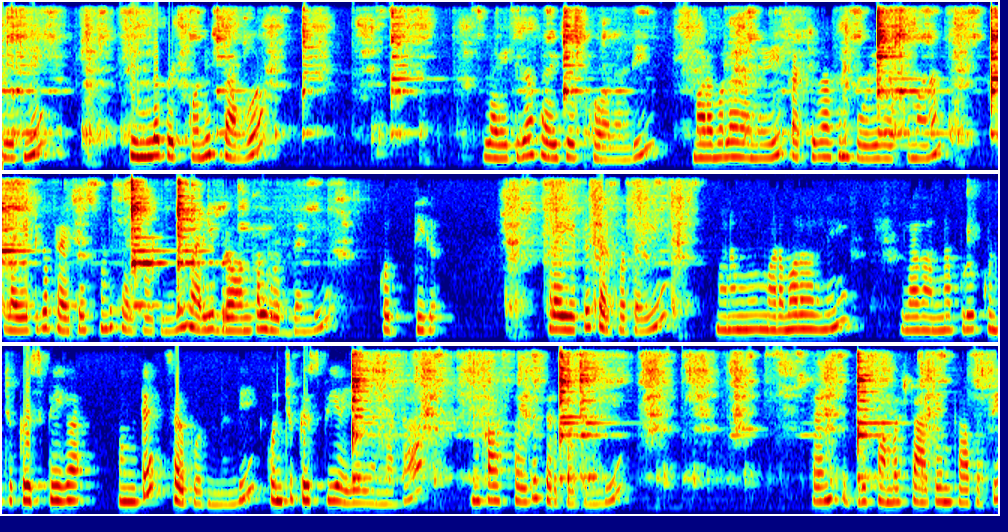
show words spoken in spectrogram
వీటిని సిమ్లో పెట్టుకొని స్టవ్ లైట్గా ఫ్రై చేసుకోవాలండి. మరమరాలు అనేవి పచ్చివాసన పోయే వరకు మనం లైట్గా ఫ్రై చేసుకుంటే సరిపోతుంది. మరీ బ్రౌన్ కలర్ వద్దండి. కొద్దిగా ఫ్రై అయితే సరిపోతాయి. మనము మరమరల్ని ఇలాగ అన్నప్పుడు కొంచెం క్రిస్పీగా ఉంటే సరిపోతుందండి. కొంచెం క్రిస్పీ అయ్యాయి అనమాట ఇంకాస్త అయితే సరిపోతుంది. ఫ్రెండ్స్ ఇప్పుడు సమ్మర్ స్టార్ట్ అయింది కాబట్టి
